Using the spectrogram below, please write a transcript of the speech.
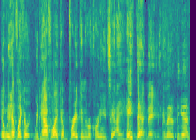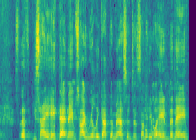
And we'd have like a we'd have like a break in the recording. He'd say, "I hate that name," and then at the end, so he said, "I hate that name." So I really got the message that some people hated the name.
